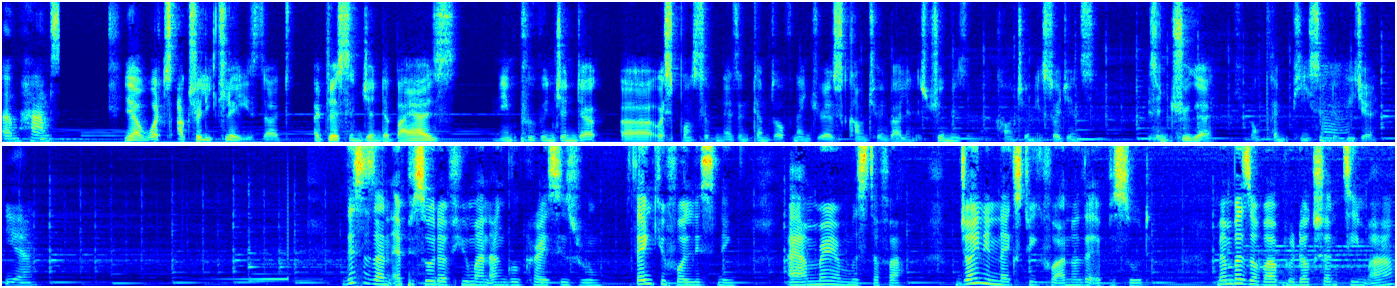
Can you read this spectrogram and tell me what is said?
um, harms. Yeah, what's actually clear is that addressing gender bias and improving gender uh, responsiveness in terms of Nigeria's countering violent extremism and countering insurgency is a trigger to long term peace in the mm. region. Yeah. This is an episode of Human Angle Crisis Room. Thank you for listening. I am Mariam Mustapha. Join in next week for another episode. Members of our production team are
